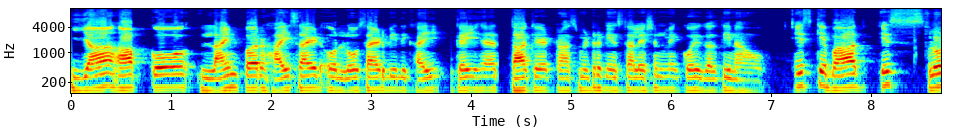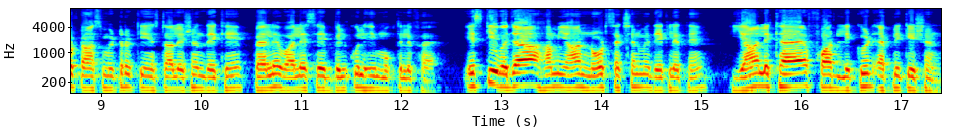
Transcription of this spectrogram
यहाँ आपको लाइन पर हाई साइड और लो साइड भी दिखाई गई है, ताकि ट्रांसमीटर की इंस्टॉलेशन में कोई गलती ना हो। इसके बाद इस फ्लो ट्रांसमीटर की इंस्टॉलेशन देखें, पहले वाले से बिल्कुल ही मुख्तलिफ़ है। इसकी वजह हम यहाँ नोट सेक्शन में देख लेते हैं। यहाँ लिखा है, for liquid application.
